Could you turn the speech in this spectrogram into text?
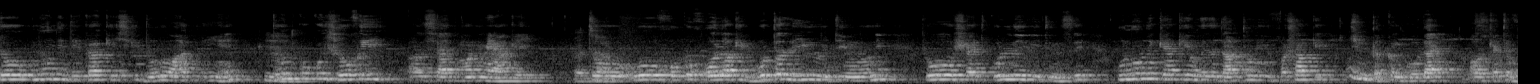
تو انہوں نے دیکھا کہ اس کی دونوں ہاتھ نہیں ہیں تو ان کو کوئی شوقی شاید من میں آ گئی۔ اچھا۔ تو وہ کوکو کولا کی بوتل لی ہوئی تھی انہوں نے تو وہ شاید کل نہیں گئی تھی ان سے۔ انہوں نے کیا کیا میرے دانتوں میں پھنسا کے ان ڈکن کو لائے اور کہتے ہیں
